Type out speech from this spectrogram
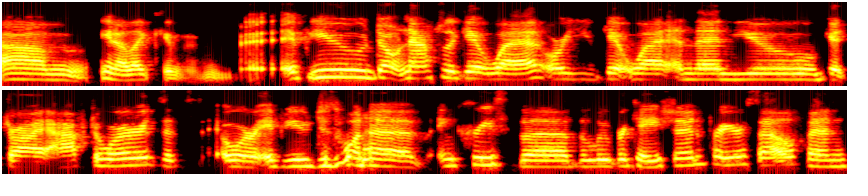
um you know like if, you don't naturally get wet or you get wet and then you get dry afterwards it's or if you just want to increase the the lubrication for yourself and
